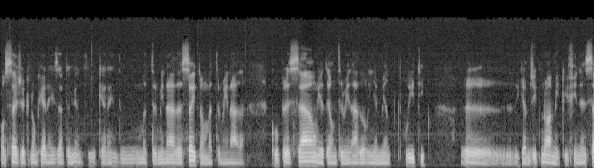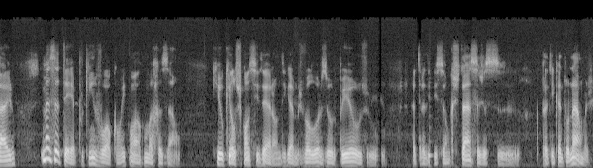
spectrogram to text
ou seja, que não querem exatamente, querem de uma determinada, aceitam uma determinada cooperação e até um determinado alinhamento político, eh, digamos, económico e financeiro, mas até porque invocam, e com alguma razão, que o que eles consideram, digamos, valores europeus, a tradição cristã, seja-se praticante ou não, mas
